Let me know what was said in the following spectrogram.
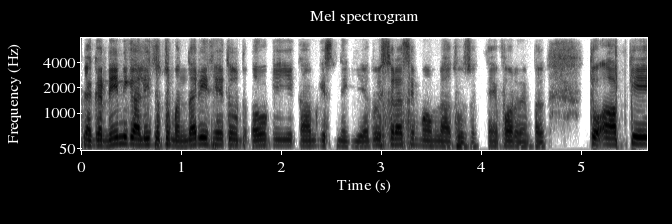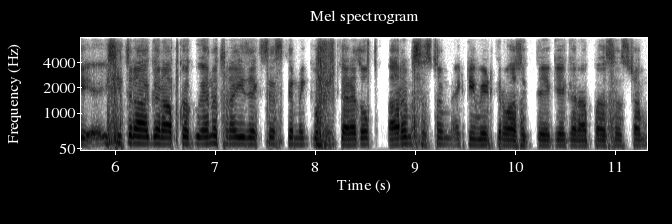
या अगर नहीं निकाली तो तुम अंदर ही थे तो बताओ कि ये काम किसने किया। तो इस तरह से मामला हो सकते हैं फॉर एग्ज़ाम्पल तो आपके, इसी तरह अगर आपका कोई अनऑथराइज एक्सेस करने की कोशिश कर रहा है तो अलार्म सिस्टम एक्टिवेट करवा सकते हैं कि अगर आपका सिस्टम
